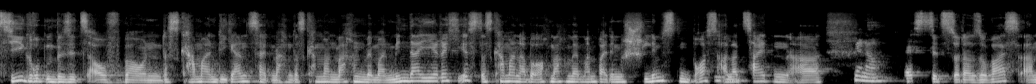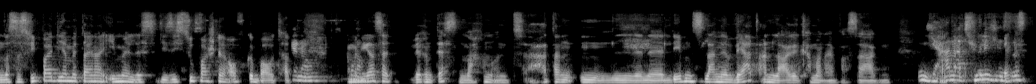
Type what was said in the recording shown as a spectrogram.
Zielgruppenbesitz aufbauen, das kann man die ganze Zeit machen. Das kann man machen, wenn man minderjährig ist. Das kann man aber auch machen, wenn man bei dem schlimmsten Boss mhm. aller Zeiten äh, genau. festsitzt oder sowas. Ähm, das ist wie bei dir mit deiner E-Mail-Liste, die sich super schnell aufgebaut hat. Genau. Das kann man genau. die ganze Zeit währenddessen machen und hat dann eine lebenslange Wertanlage, kann man einfach sagen. Ja, natürlich. Es ist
